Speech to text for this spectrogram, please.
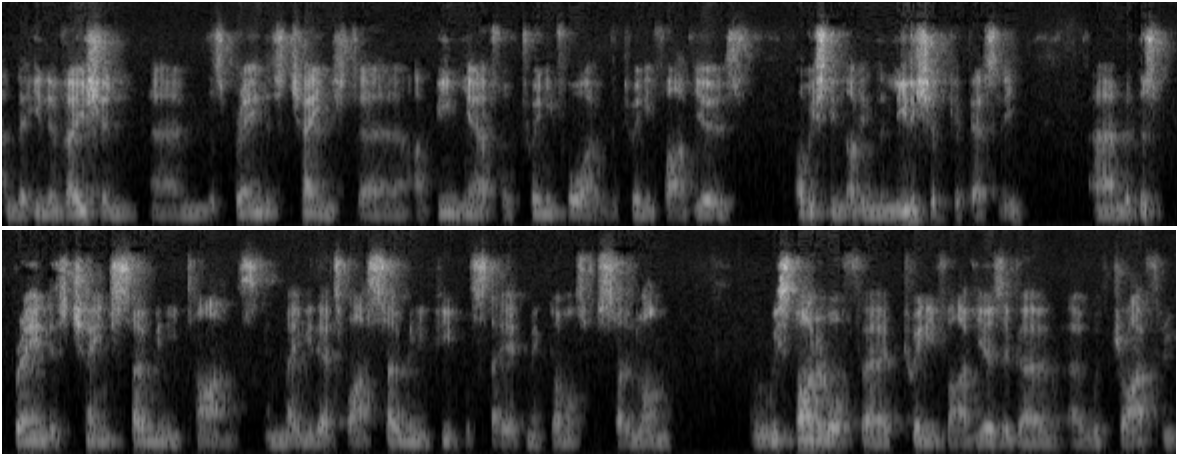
under innovation, um, this brand has changed. Uh, I've been here for 24 out of the 25 years, obviously not in the leadership capacity, um, but this brand has changed so many times. And maybe that's why so many people stay at McDonald's for so long. We started off uh, 25 years ago uh, with drive through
